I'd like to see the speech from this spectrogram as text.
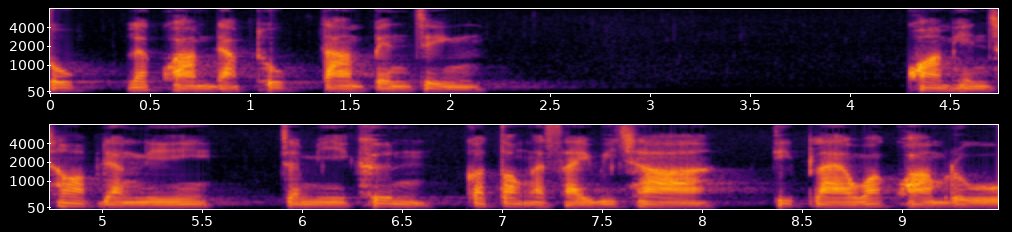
ทุกข์และความดับทุกข์ตามเป็นจริง ความเห็นชอบดังนี้จะมีขึ้นก็ต้องอาศัยวิชาที่แปลว่าความรู้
